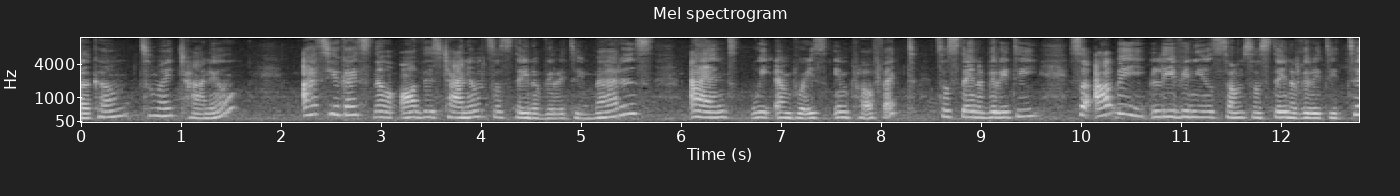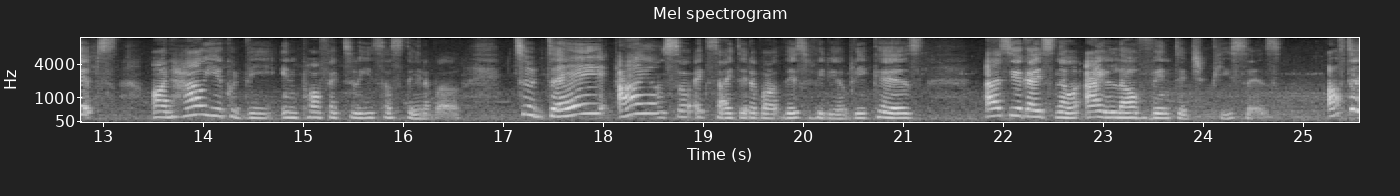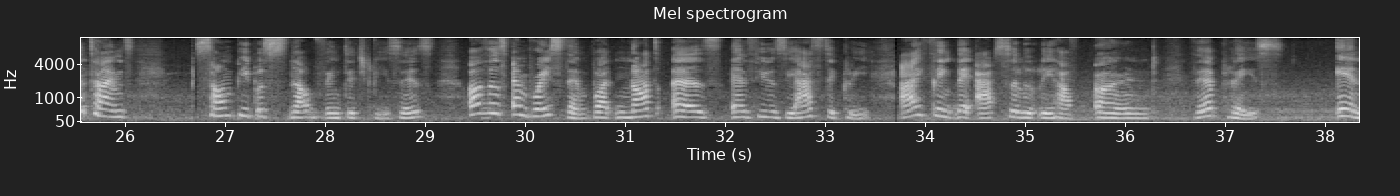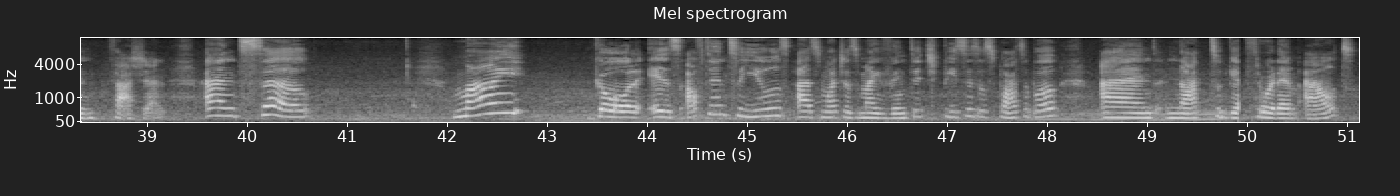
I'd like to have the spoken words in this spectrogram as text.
welcome to my channel. As you guys know on this channel sustainability matters and we embrace imperfect sustainability. So I'll be leaving you some sustainability tips on how you could be imperfectly sustainable. Today I am so excited about this video because as you guys know I love vintage pieces. Oftentimes some people snub vintage pieces, others embrace them, but not as enthusiastically. I think they absolutely have earned their place in fashion. And so, my goal is often to use as much as my vintage pieces as possible and not to get throw them out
